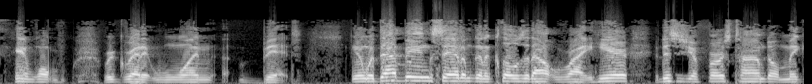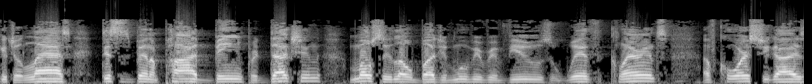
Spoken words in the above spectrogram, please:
and won't regret it one bit. And with that being said, I'm going to close it out right here. If this is your first time, don't make it your last. This has been a Podbean production, mostly low budget movie reviews with Clarence. Of course, you guys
